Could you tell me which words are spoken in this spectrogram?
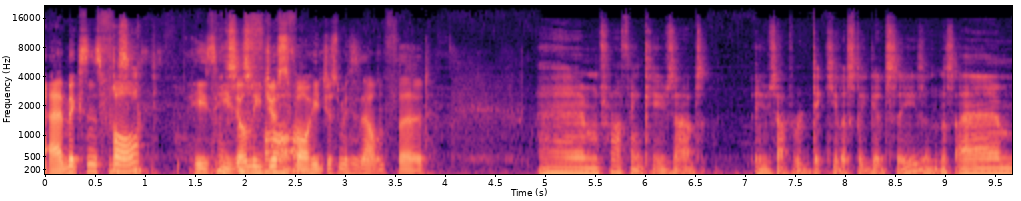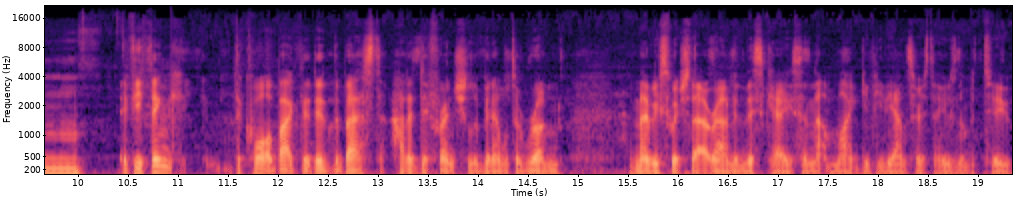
Uh, Mixon's four. He's he's Mixon's only just four. four. He just misses out on third. Um, I'm trying to think who's had who's had ridiculously good seasons. Um, If you think the quarterback that did the best had a differential of being able to run, maybe switch that around in this case, and that might give you the answer as to who's number two.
